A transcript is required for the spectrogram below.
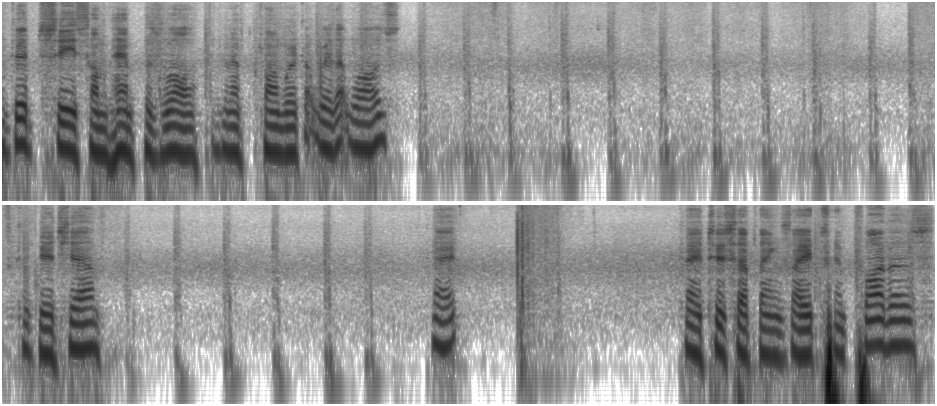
I did see some hemp as well. I'm to have to try and work out where that was. This could be it here. Okay. Okay, two saplings, eight hemp fibers.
